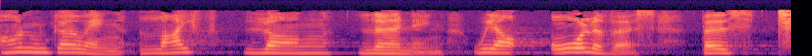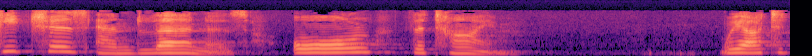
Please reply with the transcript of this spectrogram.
ongoing, lifelong learning. We are all of us, both teachers and learners, all the time. We are to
